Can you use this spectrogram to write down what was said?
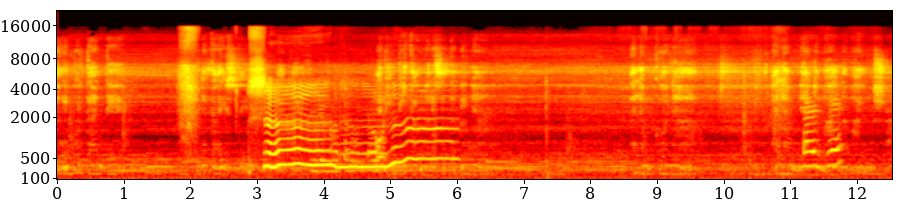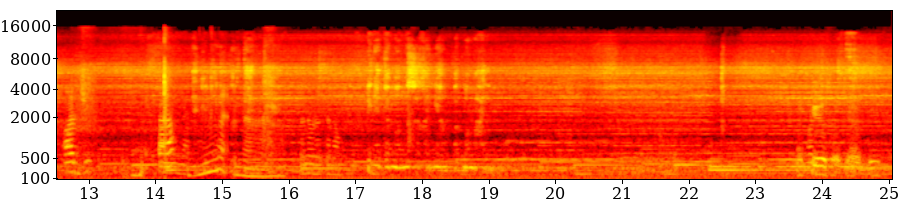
Ang importante, natayos ko eh. Sana lang. RG. Tanong lang. Wala. Tanong lang, tanong. Pinadama mo sa kanya ang pagmamahal mo. Thank you, Father.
